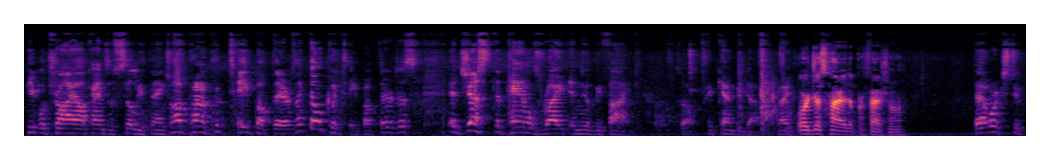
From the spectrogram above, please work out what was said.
people try all kinds of silly things. Oh, I'm trying to put tape up there. It's like, don't put tape up there. Just adjust the panels right, and you'll be fine. So it can be done, right? or just hire the professional? That works too.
